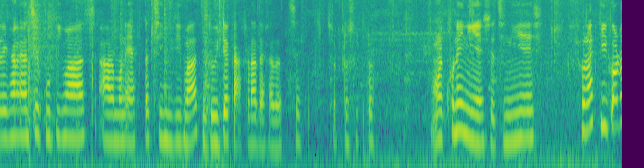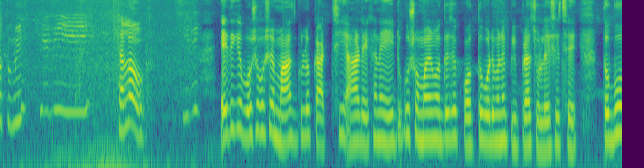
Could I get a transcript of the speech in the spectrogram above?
তো এখানে আছে পুঁটি মাছ আর মানে একটা চিংড়ি মাছ। দুইটা কাঁকড়া দেখা যাচ্ছে ছোট্ট ছোট্ট। অনেকক্ষণেই নিয়ে এসেছি নিয়ে এসে শোনা কি করো তুমি? হ্যালো এদিকে বসে বসে মাছগুলো কাটছি আর এখানে এইটুকু সময়ের মধ্যে যে কত পরিমাণে পিঁপড়া চলে এসেছে তবুও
